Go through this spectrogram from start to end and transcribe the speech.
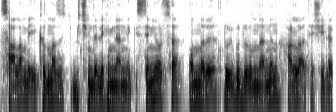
sağlam ve yıkılmaz biçimde lehimlenmek isteniyorsa onları duygu durumlarının harlı ateşiyle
